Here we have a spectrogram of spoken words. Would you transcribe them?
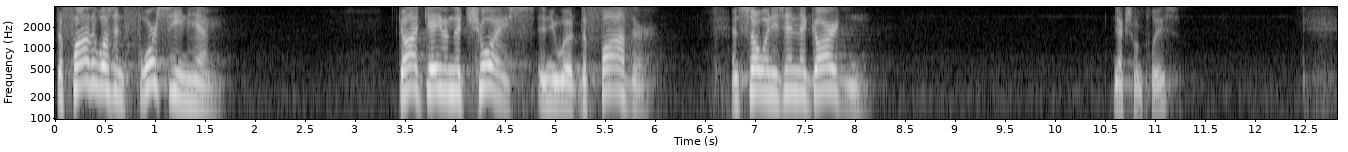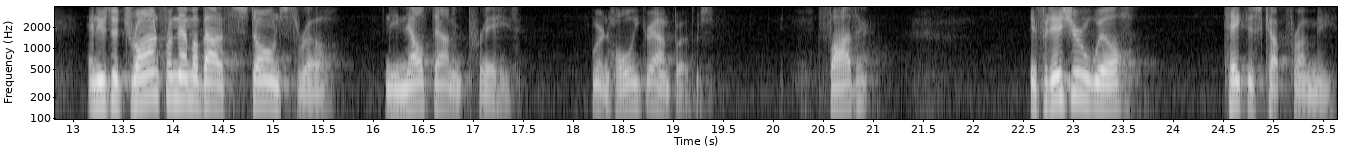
the Father wasn't forcing him. God gave him the choice, and you would, the Father. And so when he's in the garden, next one, please. And he was withdrawn from them about a stone's throw, and he knelt down and prayed. We're in holy ground, brothers. Father, if it is your will, take this cup from me.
